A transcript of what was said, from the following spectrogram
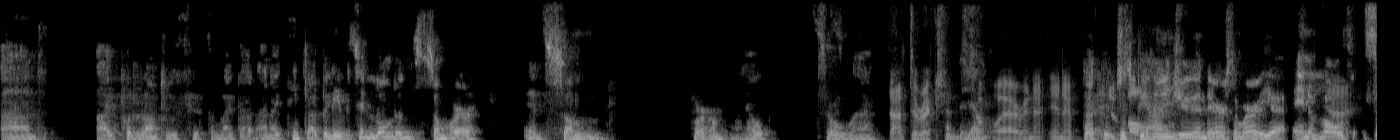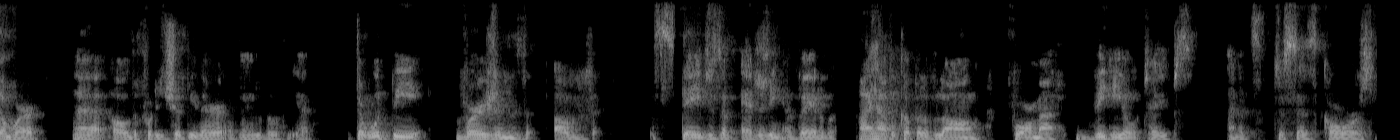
And I put it onto a system like that. And I think, I believe it's in London somewhere in some firm, I hope. So uh, that direction yeah. somewhere in a in a that in a just vault. behind you in there somewhere, yeah, in a vault yeah. somewhere. Uh, all the footage should be there available. Yeah, there would be versions of stages of editing available. I have a couple of long format videotapes and it just says Corrs,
